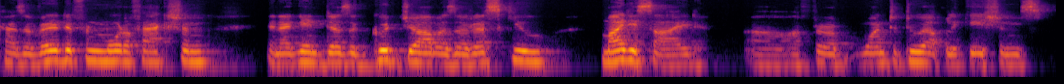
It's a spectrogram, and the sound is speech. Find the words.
has a very different mode of action, and again, does a good job as a rescue miticide uh, after one to two applications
